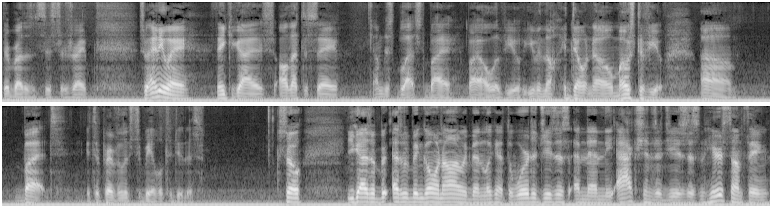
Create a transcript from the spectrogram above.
their brothers and sisters, right? So anyway, thank you guys. All that to say, I'm just blessed by by all of you, even though I don't know most of you, um, but it's a privilege to be able to do this. So, you guys, as we've been going on, we've been looking at the words of Jesus and then the actions of Jesus, and here's something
